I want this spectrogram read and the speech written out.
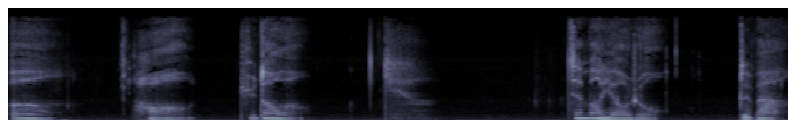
嗯，好，知道了。肩膀也要揉，对吧？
